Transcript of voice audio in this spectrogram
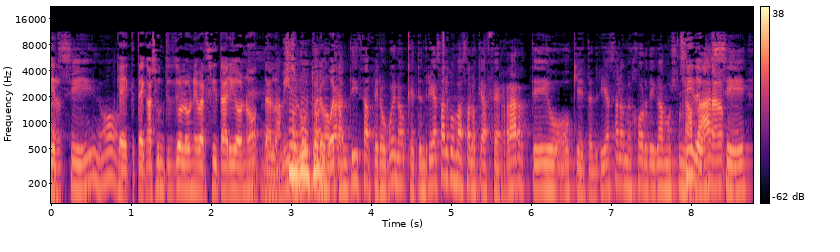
decir sí, ¿no? que tengas un título universitario o no, Eh, da lo mismo, absoluto pero no bueno. garantiza, pero bueno, que tendrías algo más a lo que aferrarte o, o que tendrías a lo mejor, digamos, una Sí, de una- base.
